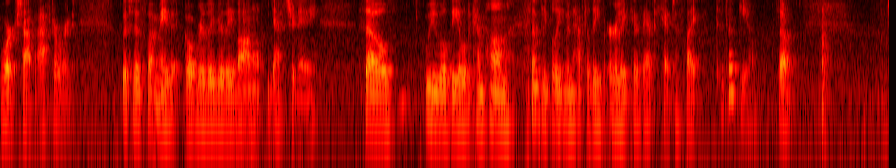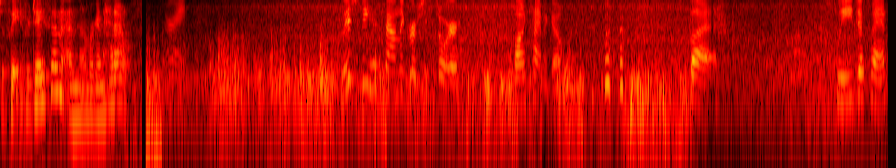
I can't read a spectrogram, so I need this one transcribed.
workshop afterward, which is what made it go really, really long yesterday. So we will be able to come home. Some people even have to leave early because they have to catch a flight to Tokyo. So just waiting for Jason and then we're gonna head out. All right. Wish we had found the grocery store a long time ago. but we just went,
